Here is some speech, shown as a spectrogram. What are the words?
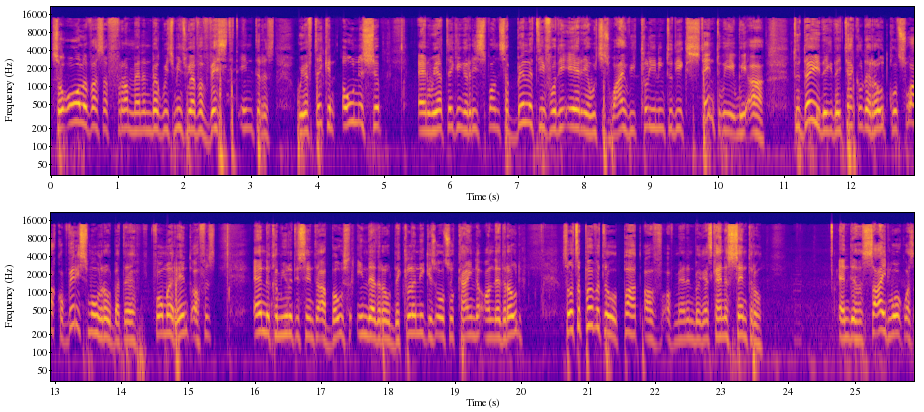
so all of us are from Manenberg, which means we have a vested interest. We have taken ownership and we are taking responsibility for the area, which is why we're cleaning to the extent we, we are. Today, they, they tackled a road called Swakop, very small road, but the former rent office and the community center are both in that road. The clinic is also kind of on that road. So it's a pivotal part of, of Manenberg, it's kind of central. And the sidewalk was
